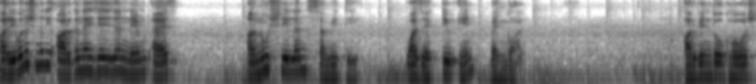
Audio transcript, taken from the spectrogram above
A revolutionary organization named as Anushilan Samiti was active in Bengal. Aurobindo Ghosh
